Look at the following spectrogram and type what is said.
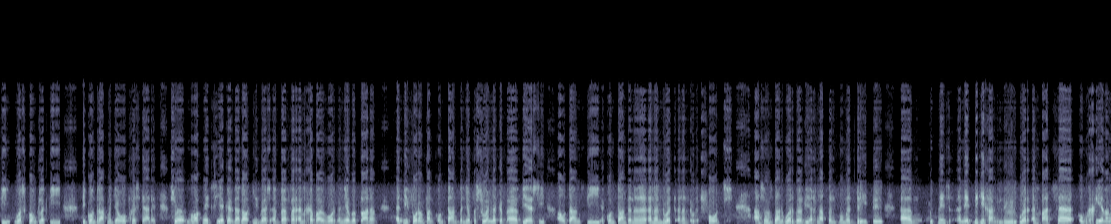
die oorspronklik die die kontrak met jou opgestel het. So maak net seker dat daar iewers 'n buffer ingebou word in jou beplanning in die vorm van kontant in jou persoonlike uh, beursie altans die kontant in 'n in 'n nood in 'n noodfonds. As ons dan oorbeweeg na punt nommer 3 toe, ehm um, moet mens net bietjie gaan loer oor in watter omgewing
